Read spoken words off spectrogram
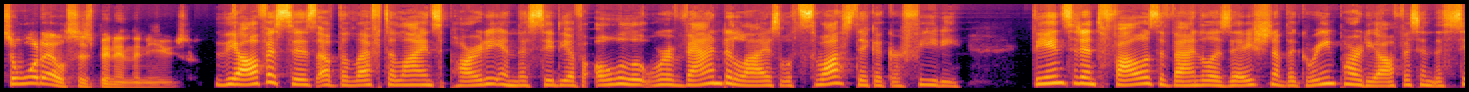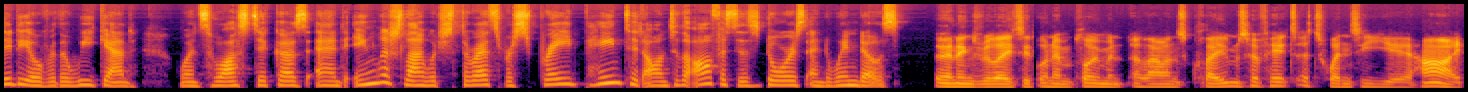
So, what else has been in the news? The offices of the Left Alliance Party in the city of Oulu were vandalized with swastika graffiti. The incident follows the vandalization of the Green Party office in the city over the weekend, when swastikas and English language threats were sprayed painted onto the office's doors and windows. Earnings related unemployment allowance claims have hit a 20 year high.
